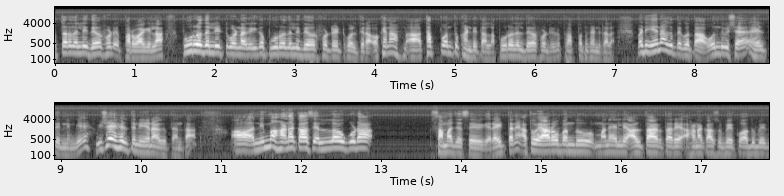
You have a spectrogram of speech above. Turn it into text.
ಉತ್ತರದಲ್ಲಿ ದೇವ್ರ ಫೋಟೋ, ಪರವಾಗಿಲ್ಲ. ಪೂರ್ವದಲ್ಲಿ ಇಟ್ಕೊಂಡಾಗ ಈಗ ಪೂರ್ವದಲ್ಲಿ ದೇವ್ರ ಫೋಟೋ ಇಟ್ಕೊಳ್ತೀರಾ? ಓಕೆನಾ? ತಪ್ಪು ಅಂತೂ ಖಂಡಿತ ಅಲ್ಲ. ಪೂರ್ವದಲ್ಲಿ ದೇವ್ರ ಫೋಟೋ ಇಟ್ಟು ತಪ್ಪಂತ ಖಂಡಿತ ಅಲ್ಲ. ಬಟ್ ಏನಾಗುತ್ತೆ ಗೊತ್ತಾ? ಒಂದು ವಿಷಯ ಹೇಳ್ತೀನಿ ನಿಮಗೆ. ವಿಷಯ ಹೇಳ್ತೀನಿ ಏನಾಗುತ್ತೆ ಅಂತ. ನಿಮ್ಮ ಹಣಕಾಸು ಎಲ್ಲವೂ ಕೂಡ ಸಮಾಜ ಸೇವೆಗೆ ರೈಟ್ ತಾನೆ? ಅಥವಾ ಯಾರೋ ಬಂದು ಮನೆಯಲ್ಲಿ ಅಳ್ತಾ ಇರ್ತಾರೆ, ಹಣಕಾಸು ಬೇಕು, ಅದು ಬೇಕು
